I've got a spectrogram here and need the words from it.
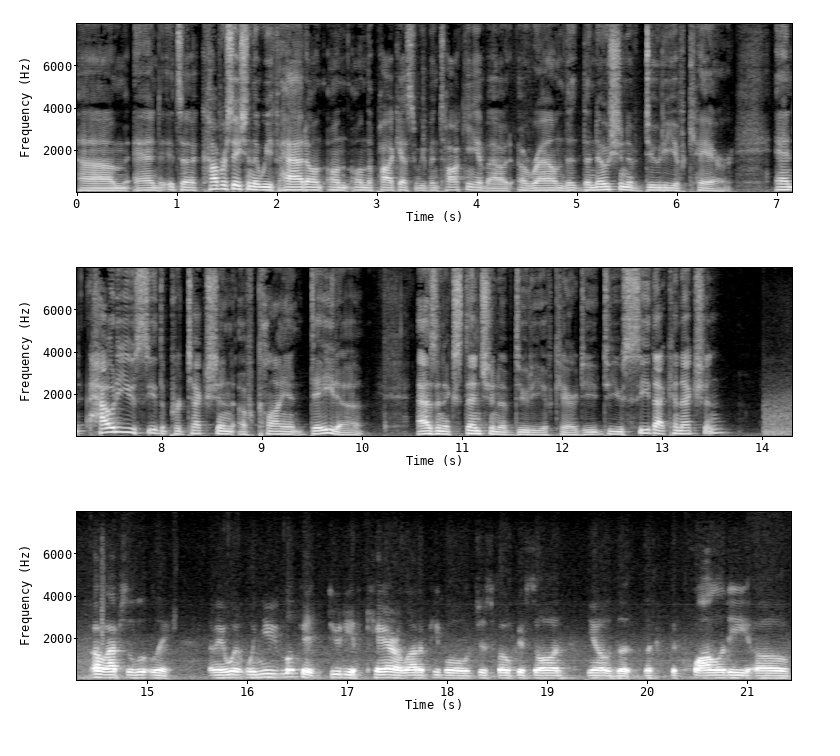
Um, and it's a conversation that we've had on, on, on the podcast. We've been talking about around the, the notion of duty of care And how do you see the protection of client data as an extension of duty of care? Do you, do you see that connection? Oh, absolutely. I mean, when, you look at duty of care, a lot of people just focus on, you know, the, the, the quality of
